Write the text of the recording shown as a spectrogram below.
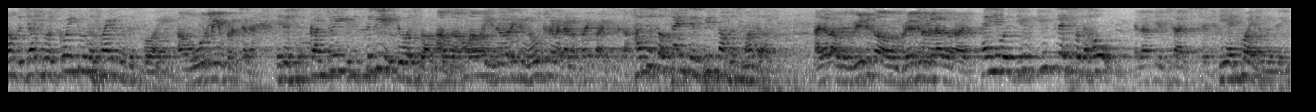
Now the judge was going through the files of this boy. அவன் ஊர்லயும் பிரச்சனை In his country, in his city, there was அவங்க problem. அம்மாவை இதுவரைக்கும் நூற்றுக்கணக்கான ட்ரை அடிச்சிருக்கான் Hundreds of times he has beaten up his mother. அதனால அவனுக்கு வீட்டுக்கும் அவன் பிரயோஜனம் இல்லாத ஒரு ஆள் And he was u- useless for the home. எல்லாத்தையும் விசாரிச்சுட்டு He inquired everything.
